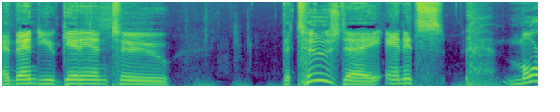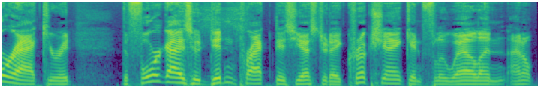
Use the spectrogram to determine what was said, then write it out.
And then you get into the Tuesday and it's more accurate. The four guys who didn't practice yesterday, Cruikshank and Fluellen, I don't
